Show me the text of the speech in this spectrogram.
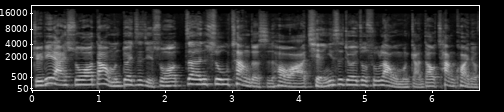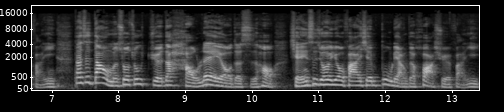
举例来说，当我们对自己说“真舒畅”的时候啊，潜意识就会做出让我们感到畅快的反应；但是当我们说出“觉得好累哦”的时候，潜意识就会诱发一些不良的化学反应，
